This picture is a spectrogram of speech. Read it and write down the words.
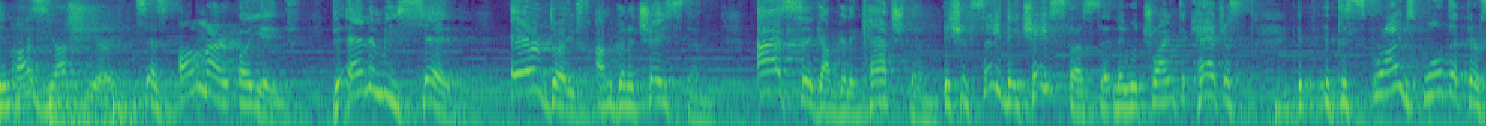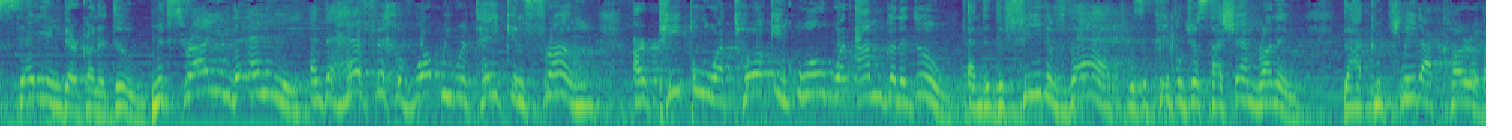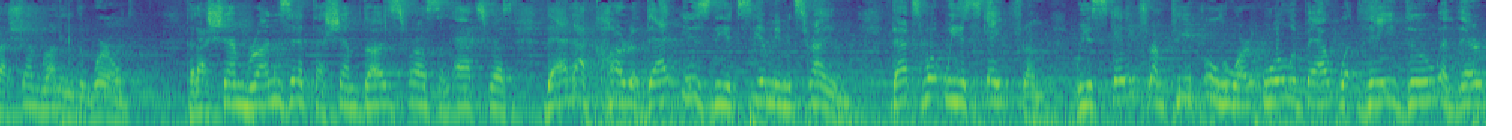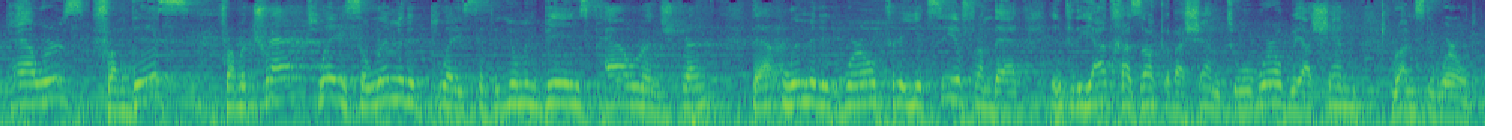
In Oz Yashir, it says, Omar Oyev, the enemy said, Erdoif, I'm going to chase them. Asig, I'm going to catch them. It should say they chased us and they were trying to catch us. It, it describes all that they're saying they're going to do. Mitzrayim, the enemy, and the hefich of what we were taken from are people who are talking all what I'm going to do. And the defeat of that was the people just Hashem running the complete akar of Hashem running the world. That Hashem runs it, Hashem does for us and acts for us. That akara, that is the Yetzias Mitzrayim. That's what we escape from. We escape from people who are all about what they do and their powers. From this, from a trapped place, a limited place of a human being's power and strength, that limited world to a yitzia from that into the Yad Chazak of Hashem, to a world where Hashem runs the world.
